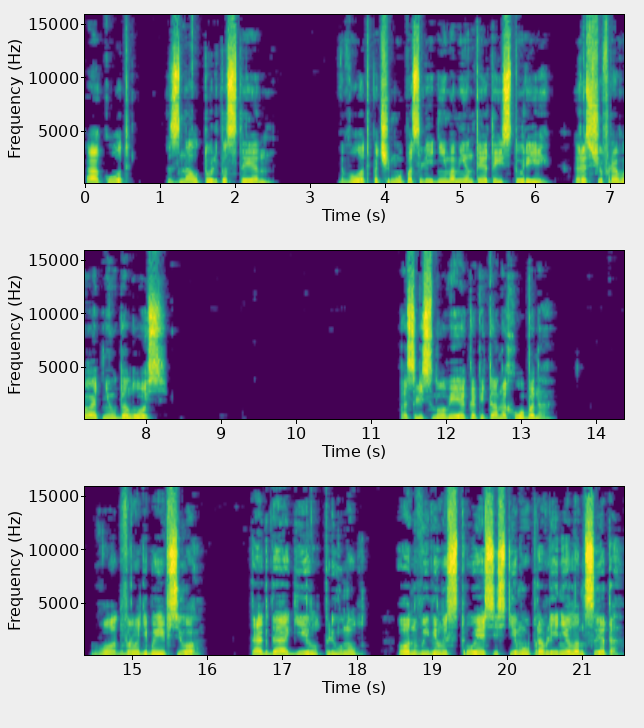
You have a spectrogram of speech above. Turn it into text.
а код знал только Стэн. Вот почему последние моменты этой истории расшифровать не удалось. Послесловие капитана Хобана. Вот вроде бы и все. Когда Гил плюнул, он вывел из строя систему управления Ланцета.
